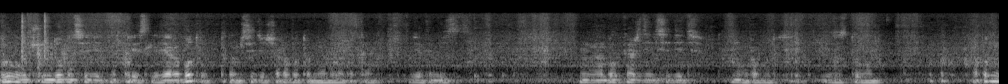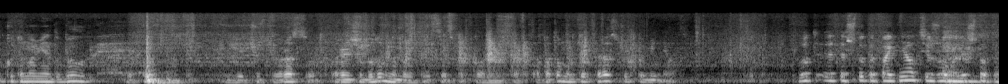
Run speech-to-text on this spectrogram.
было очень удобно сидеть на кресле. Я работал, потом сидячая работа у меня была такая, где-то месяц. Мне надо было каждый день сидеть, ну, работать за столом. А потом какой-то момент был, я помню, я чувствую, раз, вот раньше бы удобно было крестец подкладываться, а потом он как-то раз чуть поменялся. Вот это что-то поднял тяжело или что-то,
